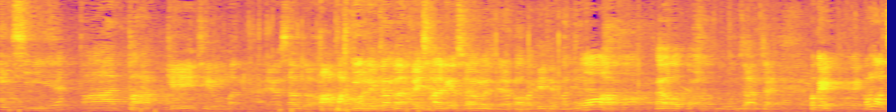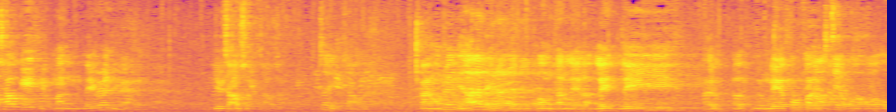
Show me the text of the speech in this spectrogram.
件事嘅。八百幾條問題啊，收到。八百幾條我哋今日喺晒呢個箱裏邊有八百幾條問題。哇！係啊，我哇滿晒咁滯。OK，咁我抽幾條問你 ready 未？要走誰走水。真係要走。但係我唔嚟啦嚟啦！我唔等你啦，你你係咯，好用你嘅方法去。即係我我我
